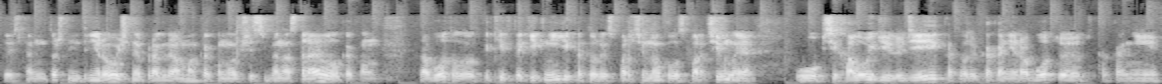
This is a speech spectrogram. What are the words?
То есть там не то, что не тренировочная программа, а как он вообще себя настраивал, как он работал. Вот какие-то такие книги, которые спортивные, околоспортивные, о психологии людей, которые, как они работают, как они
